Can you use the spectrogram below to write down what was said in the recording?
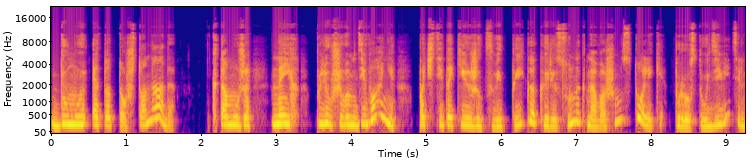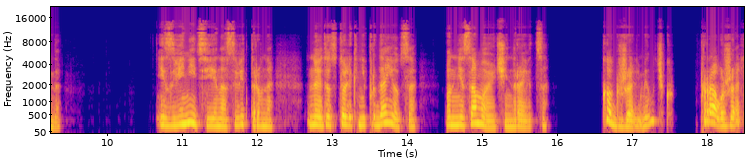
Думаю, это то, что надо. К тому же на их плюшевом диване почти такие же цветы, как и рисунок на вашем столике. Просто удивительно. Извините, Инесса Викторовна, но этот столик не продается. Он мне самой очень нравится. Как жаль, милочка, право жаль.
